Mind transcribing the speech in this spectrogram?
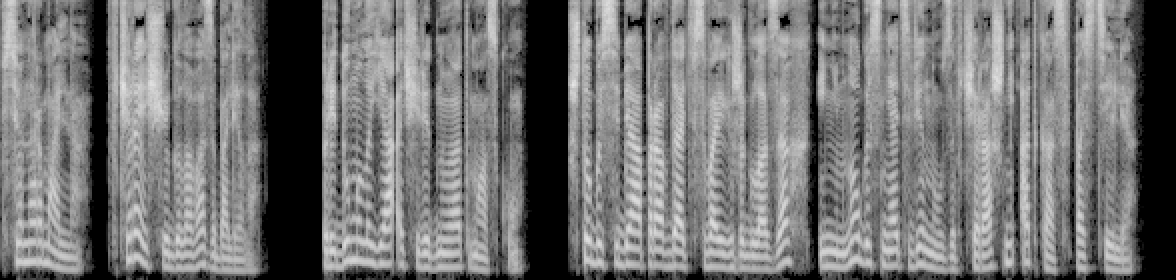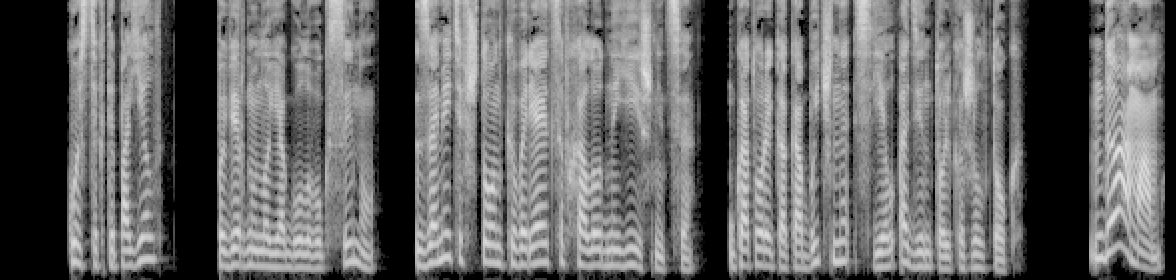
Все нормально. Вчера еще и голова заболела. Придумала я очередную отмазку, чтобы себя оправдать в своих же глазах и немного снять вину за вчерашний отказ в постели. «Костик, ты поел?» Повернула я голову к сыну, заметив, что он ковыряется в холодной яичнице — у которой, как обычно, съел один только желток. «Да, мам»,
